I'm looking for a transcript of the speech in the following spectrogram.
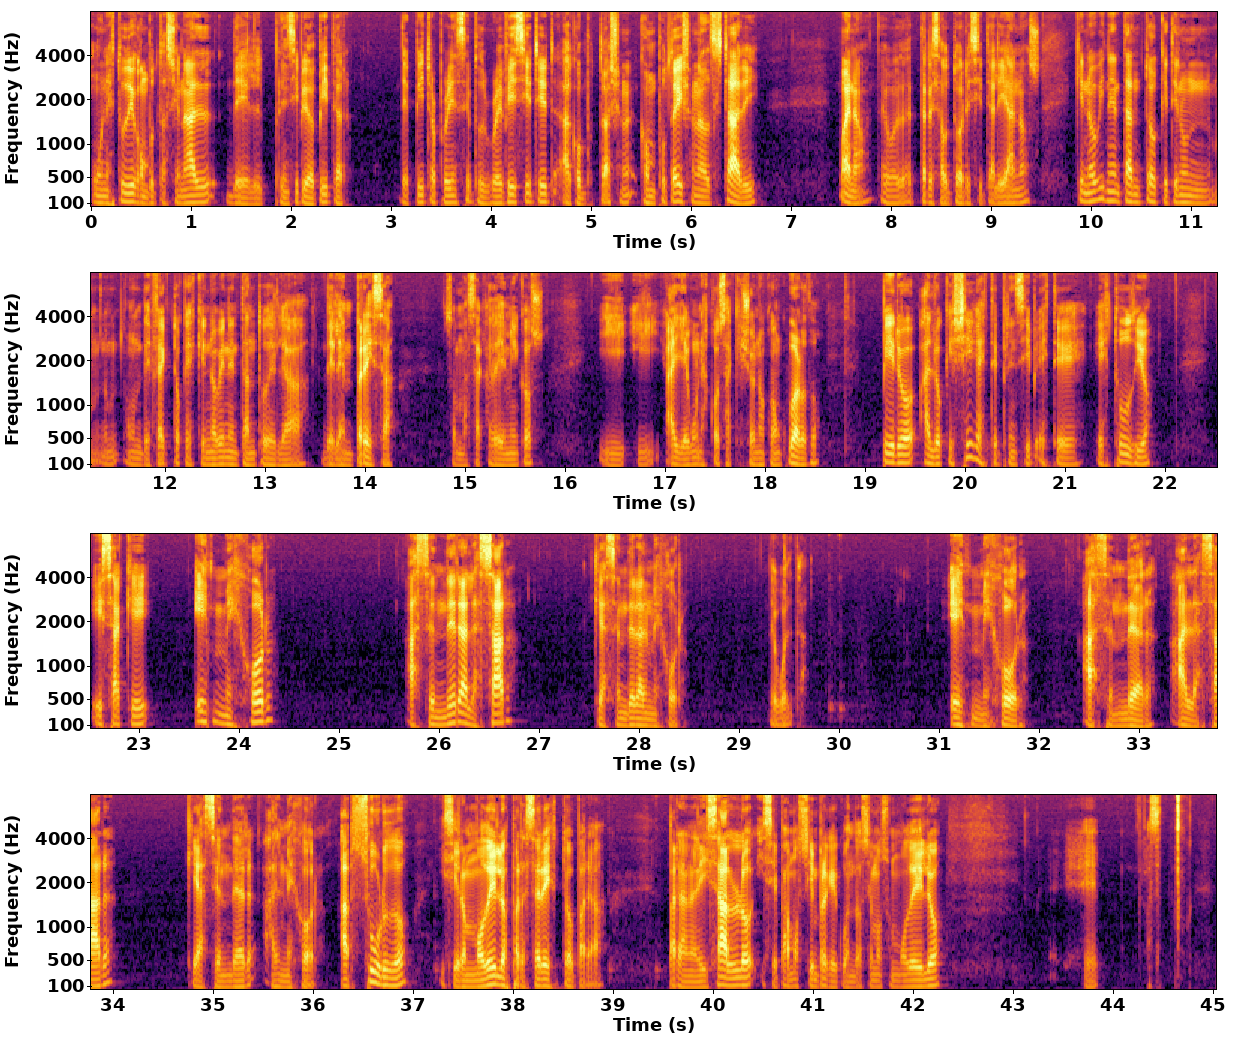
un estudio computacional del principio de Peter, The Peter Principle Revisited, a Computational, Study, bueno, tres autores italianos, que no vienen tanto, que tienen un, defecto, que es que no vienen tanto de la, de la empresa, son más académicos, y, y, hay algunas cosas que yo no concuerdo, pero a lo que llega este, este estudio es a que es mejor ascender al azar que ascender al mejor. De vuelta. Es mejor ascender al azar que ascender al mejor. Absurdo. Hicieron modelos para hacer esto, para, para analizarlo, y sepamos siempre que cuando hacemos un modelo, eh,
